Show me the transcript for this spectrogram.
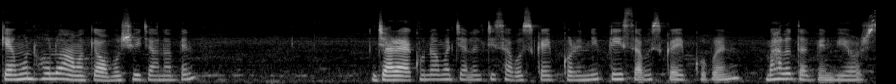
কেমন হলো আমাকে অবশ্যই জানাবেন। যারা এখনও আমার চ্যানেলটি সাবস্ক্রাইব করেননি প্লিজ সাবস্ক্রাইব করবেন। ভালো থাকবেন ভিউয়ার্স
